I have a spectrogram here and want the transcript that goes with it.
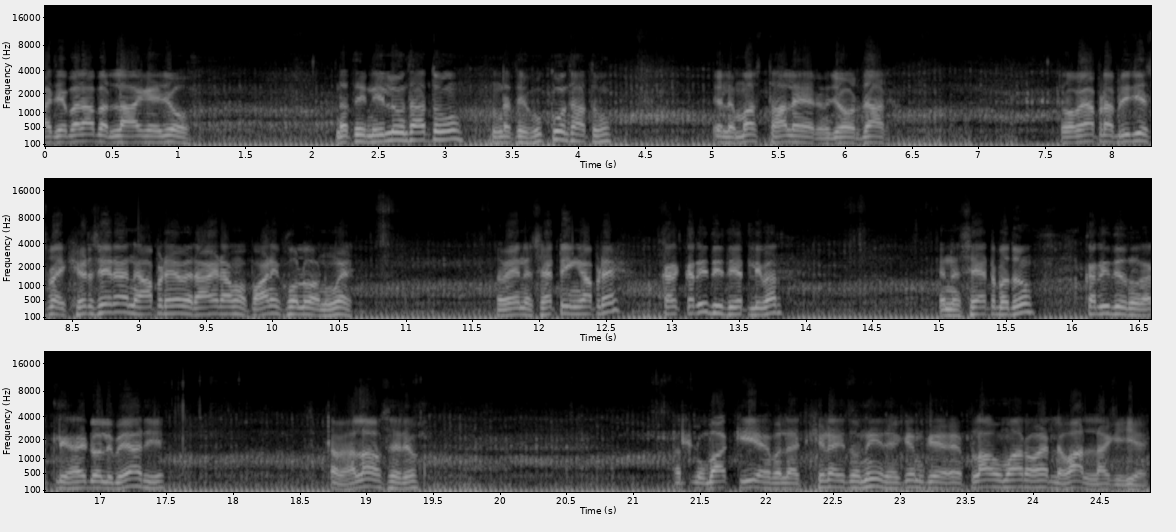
આજે બરાબર લાગે, જો. નથી નીલું થતું, નથી હુકું થતું, એટલે મસ્ત હાલે જોરદાર. તો હવે આપણા બ્રિજેશભાઈ ખેડશે રહ્યા ને આપણે હવે રાયડામાં પાણી ખોલવાનું હોય. હવે એને સેટિંગ આપણે કરી દીધી એટલી વાર. એને સેટ બધું કરી દીધું, આટલી હાઈડોલી બેહારીએ. હવે હલાવશે રહ્યો. આટલું બાકી એ ભલે ખેડાય તો નહીં રહે, કેમ કે પ્લાવ મારો એટલે વાલ લાગી જાય.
